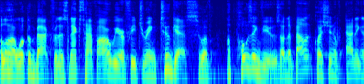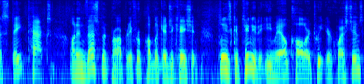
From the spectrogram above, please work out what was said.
Aloha, welcome back. For this next half hour, we are featuring two guests who have opposing views on the ballot question of adding a state tax on investment property for public education. Please continue to email, call, or tweet your questions,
